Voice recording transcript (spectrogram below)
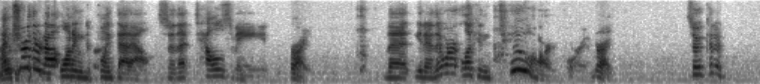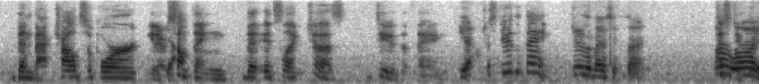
I'm sure they're not wanting to point that out. So that tells me Right. that you know they weren't looking too hard for him. Right. So it could have been back child support, you know, Yeah. something that it's like just do the thing. Yeah. Just do the thing. Do the basic thing. Just All.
